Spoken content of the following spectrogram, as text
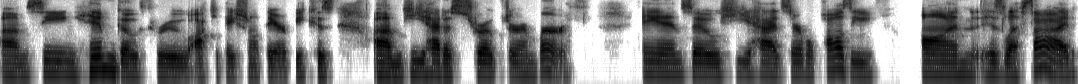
Um, seeing him go through occupational therapy because um, he had a stroke during birth. And so he had cerebral palsy on his left side,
